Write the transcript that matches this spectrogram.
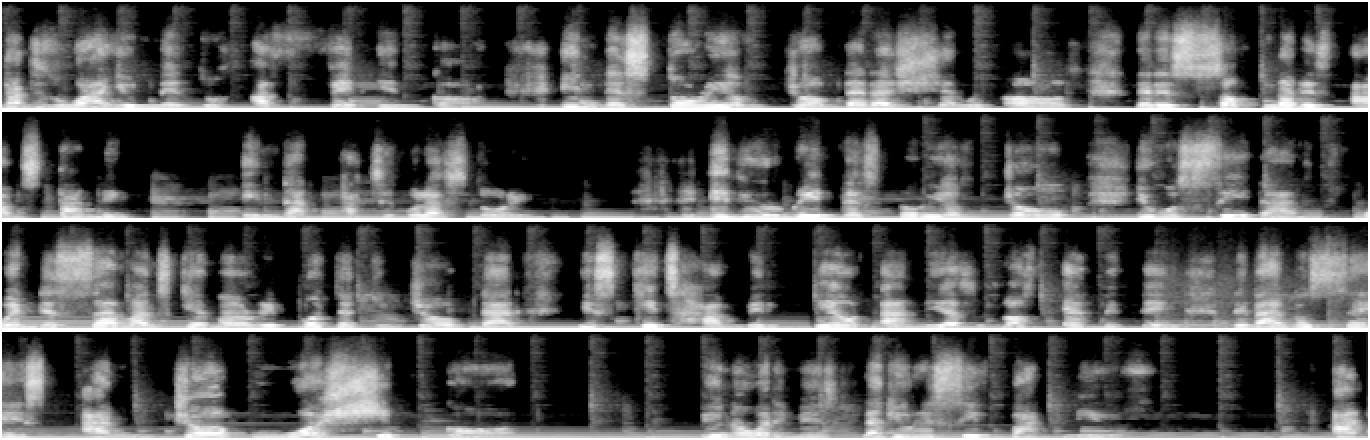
That is why you need to have faith in God. In the story of Job that I shared with us, there is something that is outstanding in that particular story. If you read the story of Job, you will see that when the servants came and reported to Job that his kids have been killed and he has lost everything, the Bible says, and Job worshiped God. You know what it means? Like you receive bad news. And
